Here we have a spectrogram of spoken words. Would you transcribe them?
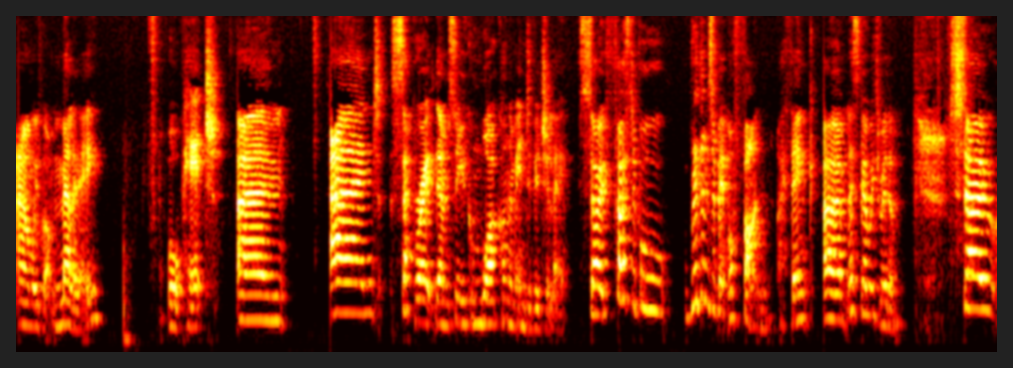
and we've got melody or pitch um, and separate them so you can work on them individually. So first of all, rhythm's a bit more fun, I think. Um, let's go with rhythm. So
